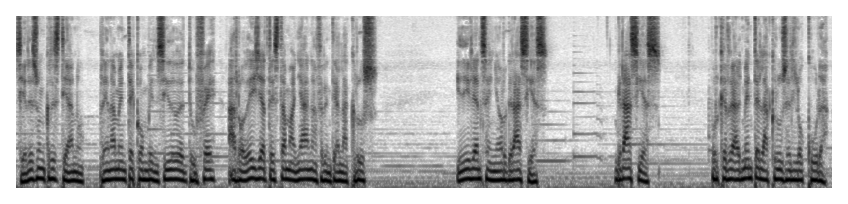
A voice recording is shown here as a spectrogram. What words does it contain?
Si eres un cristiano plenamente convencido de tu fe, arrodíllate esta mañana frente a la cruz y dile al Señor gracias. Gracias, porque realmente la cruz es locura.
